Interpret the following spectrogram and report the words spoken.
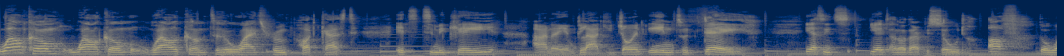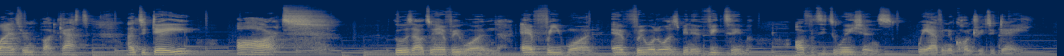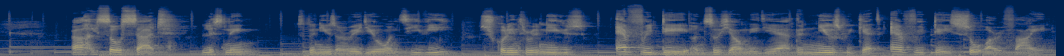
Welcome, welcome, welcome to the White Room Podcast. It's Timmy K, and I am glad you joined in today. Yes, it's yet another episode of the White Room Podcast, and today our heart goes out to everyone, everyone, everyone who has been a victim of the situations we have in the country today. Uh, it's so sad listening to the news on radio, on TV, scrolling through the news every day on social media. The news we get every day so horrifying.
